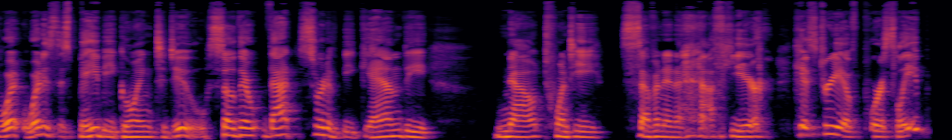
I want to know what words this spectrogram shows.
what what is this baby going to do? So there that sort of began the now 27 and a half year history of poor sleep.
